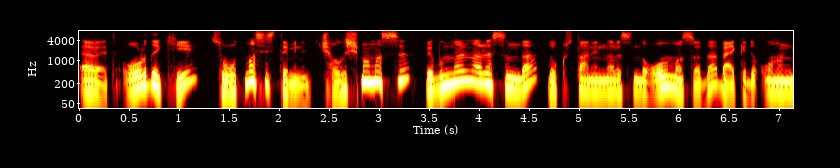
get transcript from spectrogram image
evet oradaki soğutma sisteminin çalışmaması ve bunların arasında 9 tanenin arasında olmasa da belki de 10.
